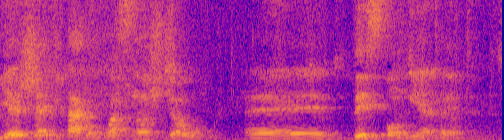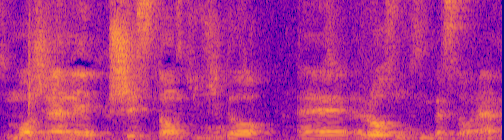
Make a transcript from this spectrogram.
Jeżeli taką własnością dysponujemy, możemy przystąpić do rozmów z inwestorem.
